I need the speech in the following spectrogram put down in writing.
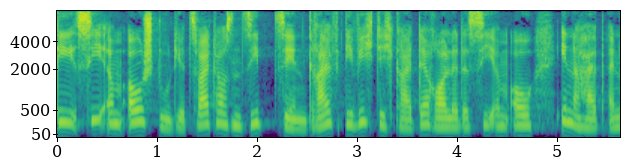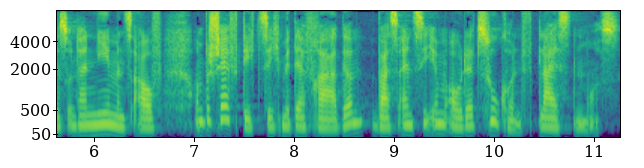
Die CMO-Studie 2017 greift die Wichtigkeit der Rolle des CMO innerhalb eines Unternehmens auf und beschäftigt sich mit der Frage, was ein CMO der Zukunft leisten muss.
